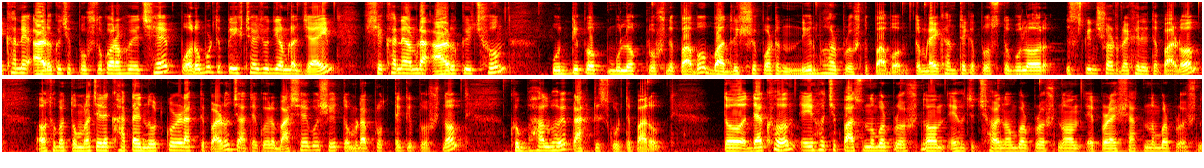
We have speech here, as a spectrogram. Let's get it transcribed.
এখানে আরও কিছু প্রশ্ন করা হয়েছে। পরবর্তী পৃষ্ঠায় যদি আমরা যাই, সেখানে আমরা আরও কিছু উদ্দীপকমূলক প্রশ্ন পাবো বা দৃশ্যপট নির্ভর প্রশ্ন পাবো। তোমরা এখান থেকে প্রশ্নগুলোর স্ক্রিনশট রেখে দিতে পারো, অথবা তোমরা চাইলে খাতায় নোট করে রাখতে পারো, যাতে করে বাসায় বসে তোমরা প্রত্যেকটি প্রশ্ন খুব ভালোভাবে প্র্যাকটিস করতে পারো। তো দেখো, এই হচ্ছে পাঁচ নম্বর প্রশ্ন, এই হচ্ছে ছয় নম্বর প্রশ্ন এরপরে সাত নম্বর প্রশ্ন।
